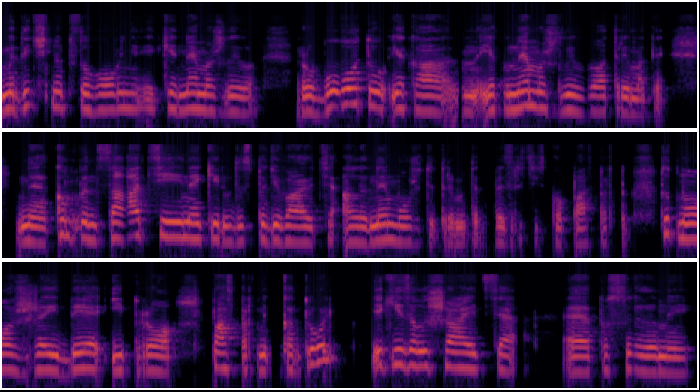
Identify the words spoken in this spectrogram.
медичне обслуговування, яке неможливо, роботу, яка, яку неможливо отримати, компенсації, на які люди сподіваються, але не можуть отримати без російського паспорту. Тут мова вже йде і про паспортний контроль, який залишається посилений,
